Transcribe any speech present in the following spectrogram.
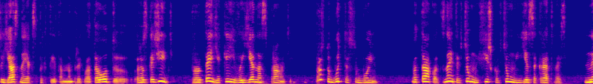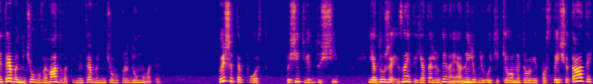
то ясно, як спекти там, наприклад. А от е, розкажіть про те, який ви є насправді. Просто будьте собою. Отак от, от, знаєте, в цьому і фішка, в цьому і є секрет весь. Не треба нічого вигадувати, не треба нічого придумувати. Пишете пост, пишіть від душі. Я дуже, знаєте, я та людина, я не люблю ті кілометрові пости читати.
